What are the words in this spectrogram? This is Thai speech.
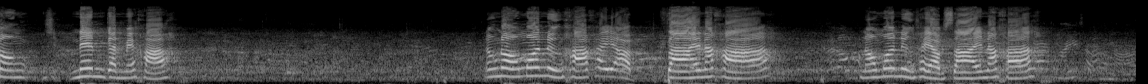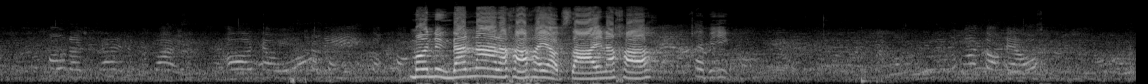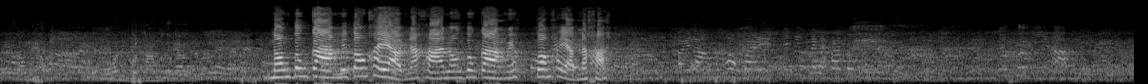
น้องๆแน่นกันไหมคะ น้องๆมหนึ่งคะขยับซ้ายนะคะ น้องมหนึ่งขยับซ้ายนะคะมหนึ่งด้านหน้านะคะ ขยับซ้ายนะคะใครไปอีกน้องตรงกลางไม่ต้องขยับนะคะ น้องตรงกลางไม่ต้องขยับนะคะ ถอยหลังออกไปนิดนึงได้ไหมคะตรงนี้แล้วก็นี่ล่ะ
